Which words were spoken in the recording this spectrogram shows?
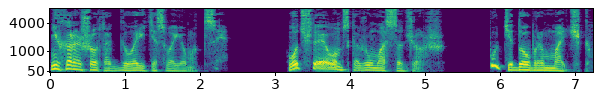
нехорошо так говорить о своем отце. Вот что я вам скажу, масса Джордж. Будьте добрым мальчиком.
